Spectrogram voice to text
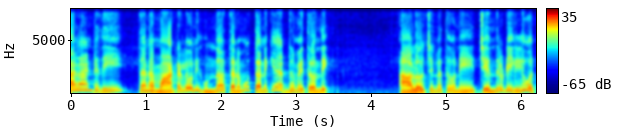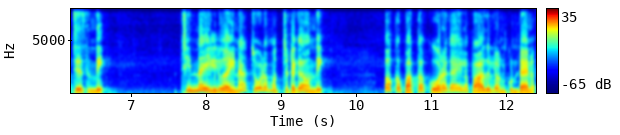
అలాంటిది తన మాటలోని హుందాతనము తనకే అర్థమవుతోంది ఆలోచనలతోనే చంద్రుడి ఇల్లు వచ్చేసింది. చిన్న ఇల్లు అయినా చూడముచ్చటగా ఉంది. ఒక పక్క కూరగాయల పాదులు అనుకుంటాను.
